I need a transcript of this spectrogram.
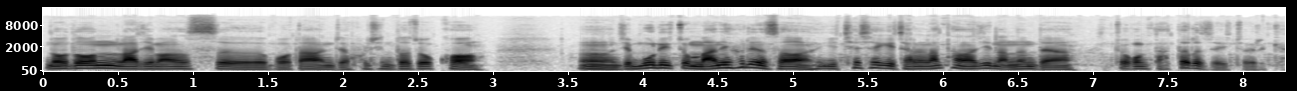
노돈 라지 마우스보다 이제 훨씬 더 좋고, 어, 이제 물이 좀 많이 흐려서 이 채색이 잘 나타나진 않는데 조금 다 떨어져 있죠, 이렇게.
